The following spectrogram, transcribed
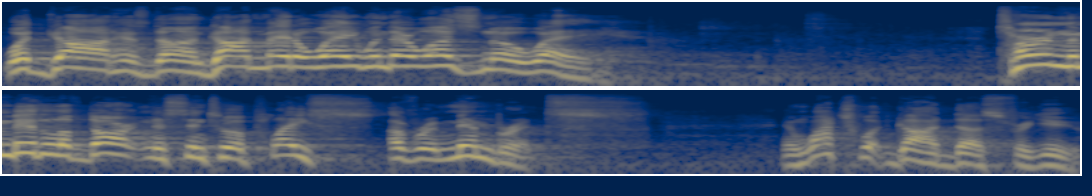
what God has done. God made a way when there was no way. Turn the middle of darkness into a place of remembrance. And watch what God does for you.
